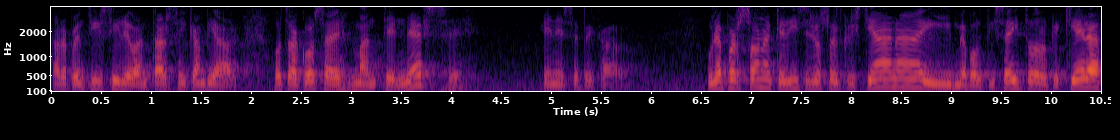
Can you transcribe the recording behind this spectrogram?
arrepentirse y levantarse y cambiar. Otra cosa es mantenerse en ese pecado. Una persona que dice yo soy cristiana y me bauticé y todo lo que quiera,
